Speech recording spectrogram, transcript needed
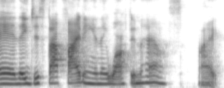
and they just stopped fighting and they walked in the house. Like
